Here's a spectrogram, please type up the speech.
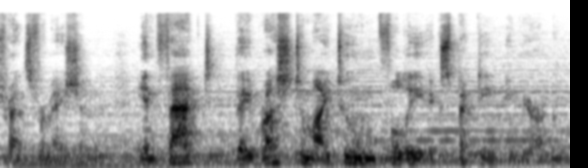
transformation. In fact, they rushed to my tomb fully expecting a miracle.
